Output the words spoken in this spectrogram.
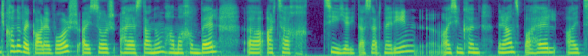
Ինչքանով է կարևոր այսօր Հայաստանում համախմբել Արցախ ցի երիտասարդներին, այսինքն նրանց պահել այդ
